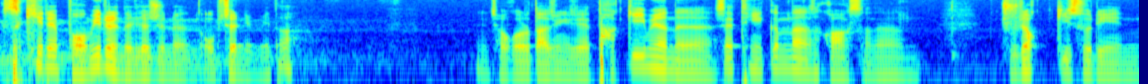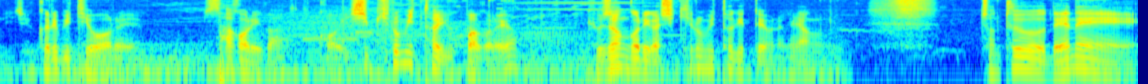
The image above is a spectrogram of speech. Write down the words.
스킬의 범위를 늘려주는 옵션입니다 저거로 나중에 이제 다 끼면은 세팅이 끝나서 과학선은 주력 기술인 이제 그래비티 월의 사거리가 거의 10km에 육박을 해요 교전 거리가 10km이기 때문에 그냥 전투 내내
